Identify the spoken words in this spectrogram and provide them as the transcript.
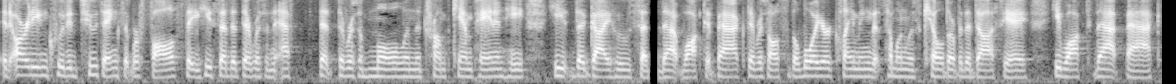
it already included two things that were false. They, he said that there was an F, that there was a mole in the Trump campaign, and he, he, the guy who said that walked it back. There was also the lawyer claiming that someone was killed over the dossier. He walked that back.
